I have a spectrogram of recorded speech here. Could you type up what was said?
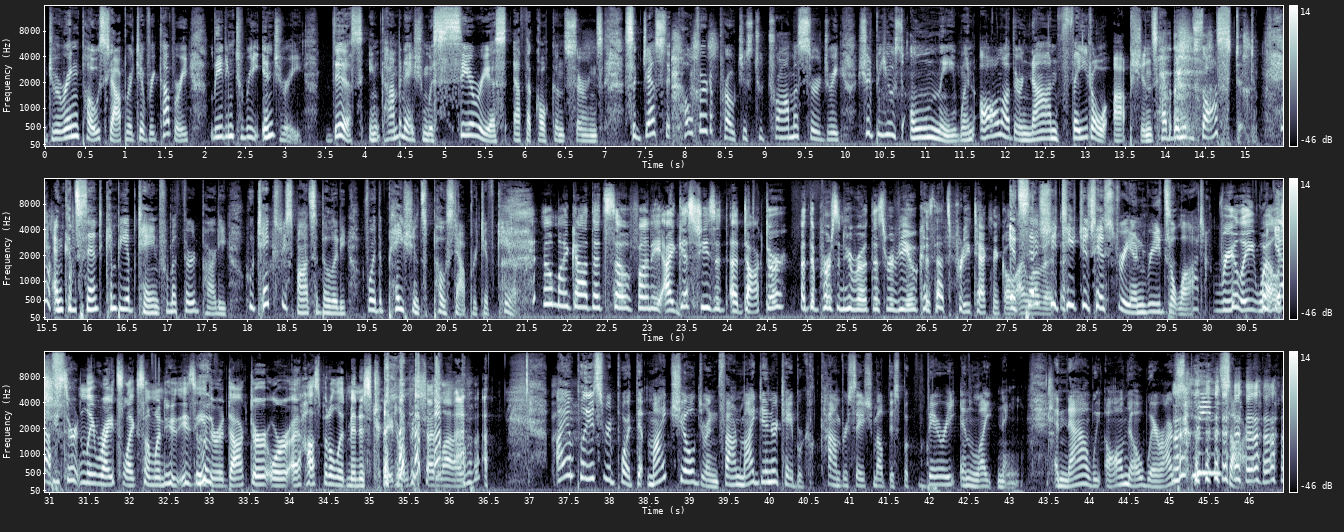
during post operative recovery, leading to re injury. This, in combination with serious ethical concerns, suggests that covert approaches to trauma surgery should be used only when all other non fatal options have been exhausted, and consent can be obtained from a third party who takes responsibility for the patient's post operative care. Oh my God, that's so funny. I guess she's a, a doctor, Uh, the person who wrote this review, because that's pretty technical. It I says she it. teaches history and reads a lot. Really? Well, she certainly writes like someone who is either a doctor or a hospital administrator, which I love. I am pleased to report that my children found my dinner table conversation about this book very enlightening. And now we all know where our spleens are.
